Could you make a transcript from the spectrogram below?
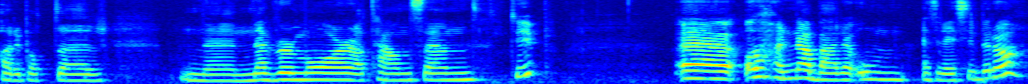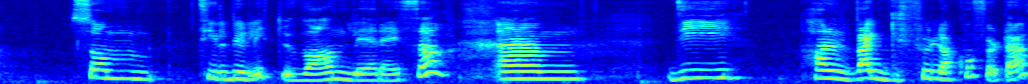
Harry Potter, Nevermore av Townsend typ. Eh, og det handler bare om et reisebyrå som tilbyr litt uvanlige reiser. Um, de har en vegg full av kofferter,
